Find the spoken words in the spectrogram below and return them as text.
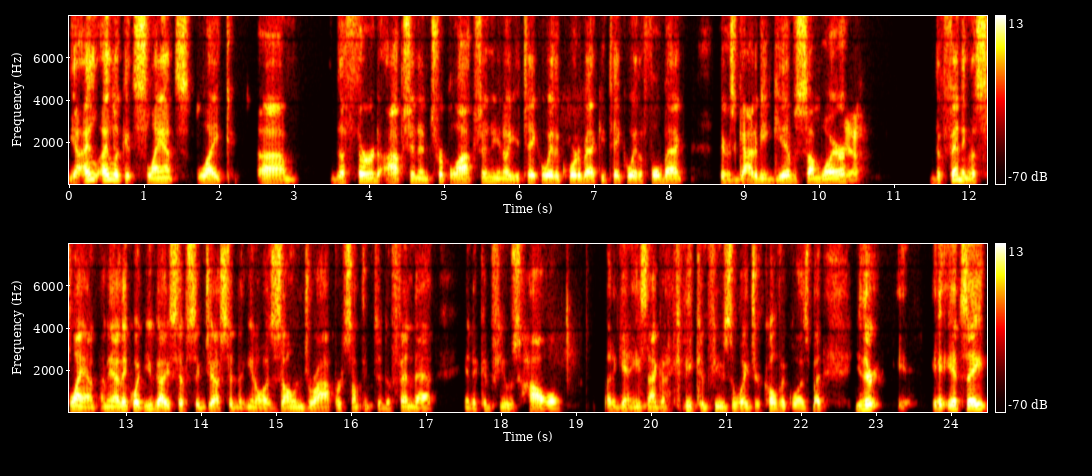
Yeah, I, I look at slants like um, the third option and triple option. You know, you take away the quarterback, you take away the fullback. There's got to be give somewhere. Yeah, defending the slant. I mean, I think what you guys have suggested, you know, a zone drop or something to defend that and to confuse Howell. But again, he's not going to be confused the way Jurkovec was. But there, it's a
